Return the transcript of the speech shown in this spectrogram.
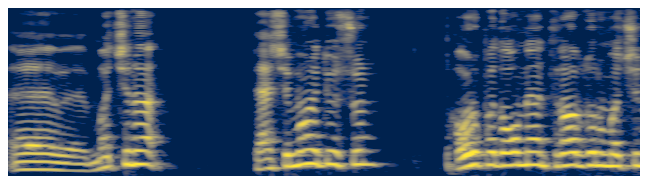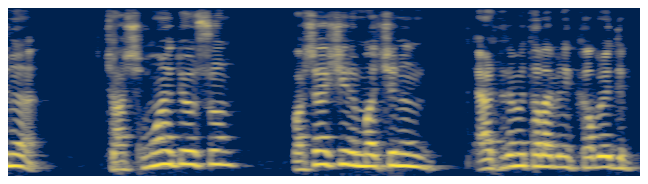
e, maçını Perşembe oynatıyorsun. Avrupa'da olmayan Trabzon'un maçını çarşamba oynatıyorsun. Başakşehir'in maçının erteleme talebini kabul edip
